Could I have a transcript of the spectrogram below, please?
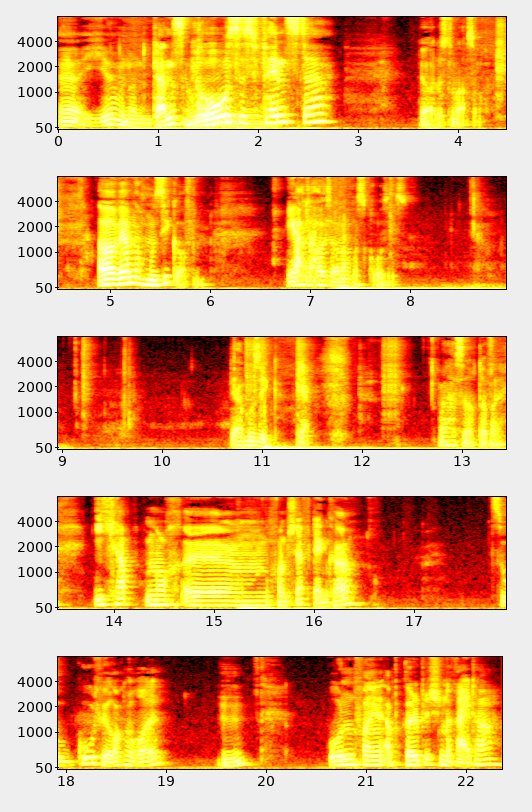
Äh, hier haben wir noch ein ganz großes Fenster. Ja, das war's auch. Aber wir haben noch Musik offen. Ja, da ist auch noch was Großes. Ja, Musik. Ja. Was hast du noch dabei? Ich habe noch ähm, von Chefdenker zu gut für Rock'n'Roll Mhm. Und von den apokalyptischen Reiter.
